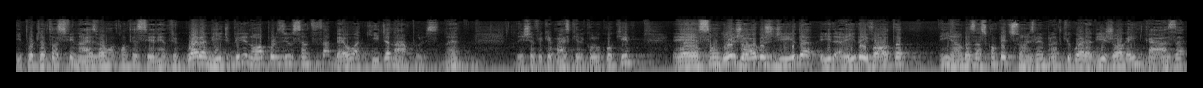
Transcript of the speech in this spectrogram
e portanto as finais vão acontecer entre Guarani de Pirinópolis e o Santa Isabel aqui de Anápolis, né? Deixa eu ver o que mais que ele colocou aqui. É, são dois jogos de ida, ida, ida e volta em ambas as competições. Lembrando que o Guarani joga em casa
